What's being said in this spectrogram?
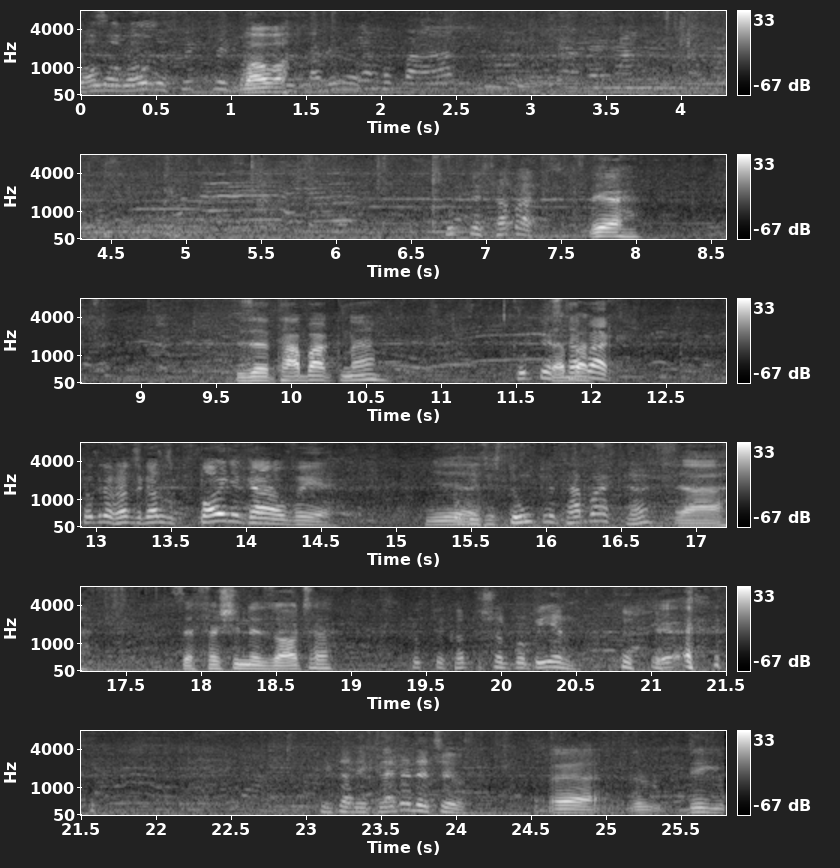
Wow, wow, wow, das gibt's nicht. Wow. Guck das Tabak. Ja. Dieser Tabak, ne? Guck das Tabak. Tabak. Guck, da kannst du ganze Beute kaufen hier. Und Hier. das ist dunkle Tabak, ne? Ja. Das ist eine verschiedene Sorte. Guck, da kannst du schon probieren. Gibt da die Blätter dazu? Ja, die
